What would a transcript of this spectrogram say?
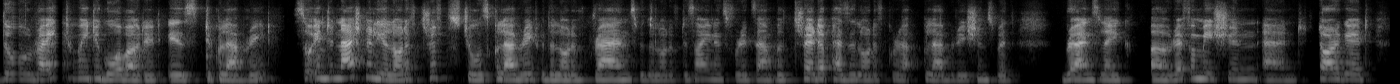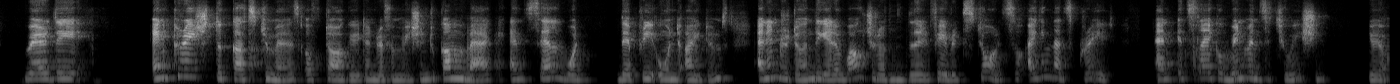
the right way to go about it is to collaborate. So internationally a lot of thrift stores collaborate with a lot of brands with a lot of designers. For example thredup has a lot of collaborations with brands like uh, reformation and target where they encourage the customers of Target and Reformation to come back and sell what their pre-owned items and in return they get a voucher of their favorite store. So i think that's great. And it's like a win-win situation here.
